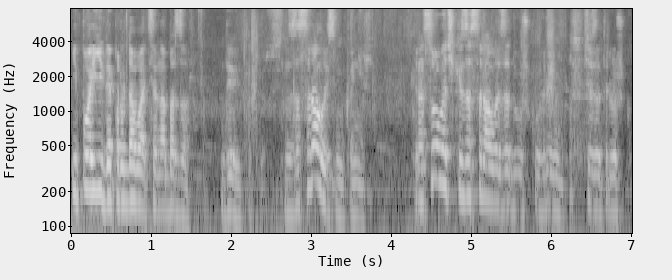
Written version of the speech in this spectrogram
І поїде продаватися на базар. Дивіться, засрались ми, звісно. Кросовочки засрали за двушку гривень чи за трьошку.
